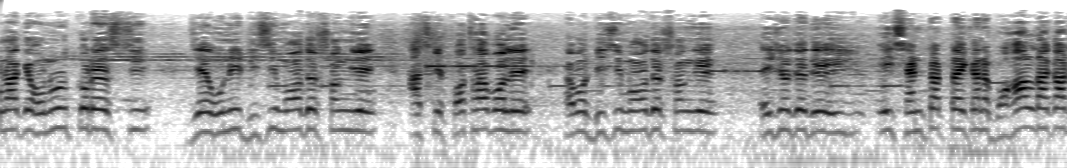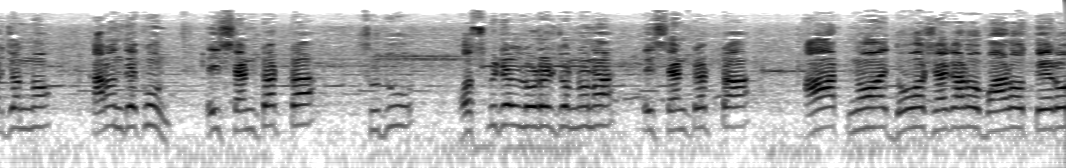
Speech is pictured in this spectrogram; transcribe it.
ওনাকে অনুরোধ করে এসেছি যে উনি ডিসি মহোদয়ের সঙ্গে আজকে কথা বলে এবং ডিসি মহোদয়ের সঙ্গে এই জন্য এই সেন্টারটা এখানে বহাল রাখার জন্য। কারণ দেখুন এই সেন্টারটা শুধু হসপিটাল রোডের জন্য না এই সেন্টারটা আট নয় দশ এগারো বারো তেরো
